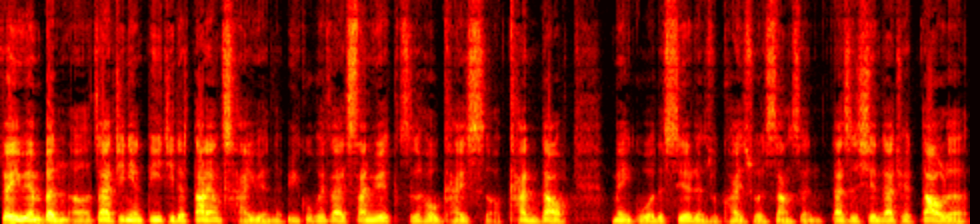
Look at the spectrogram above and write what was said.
所以原本呃，在今年第一季的大量裁员呢，预估会在三月之后开始哦，看到。美国的失业人数快速的上升，但是现在却到了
